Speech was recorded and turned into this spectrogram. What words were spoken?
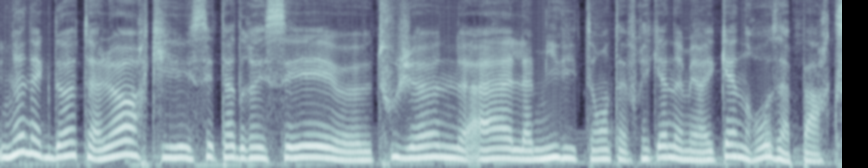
une anecdote alors qu'il s'est adressé euh, tout jeune à la militante africaine-américaine Rosa Parks.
